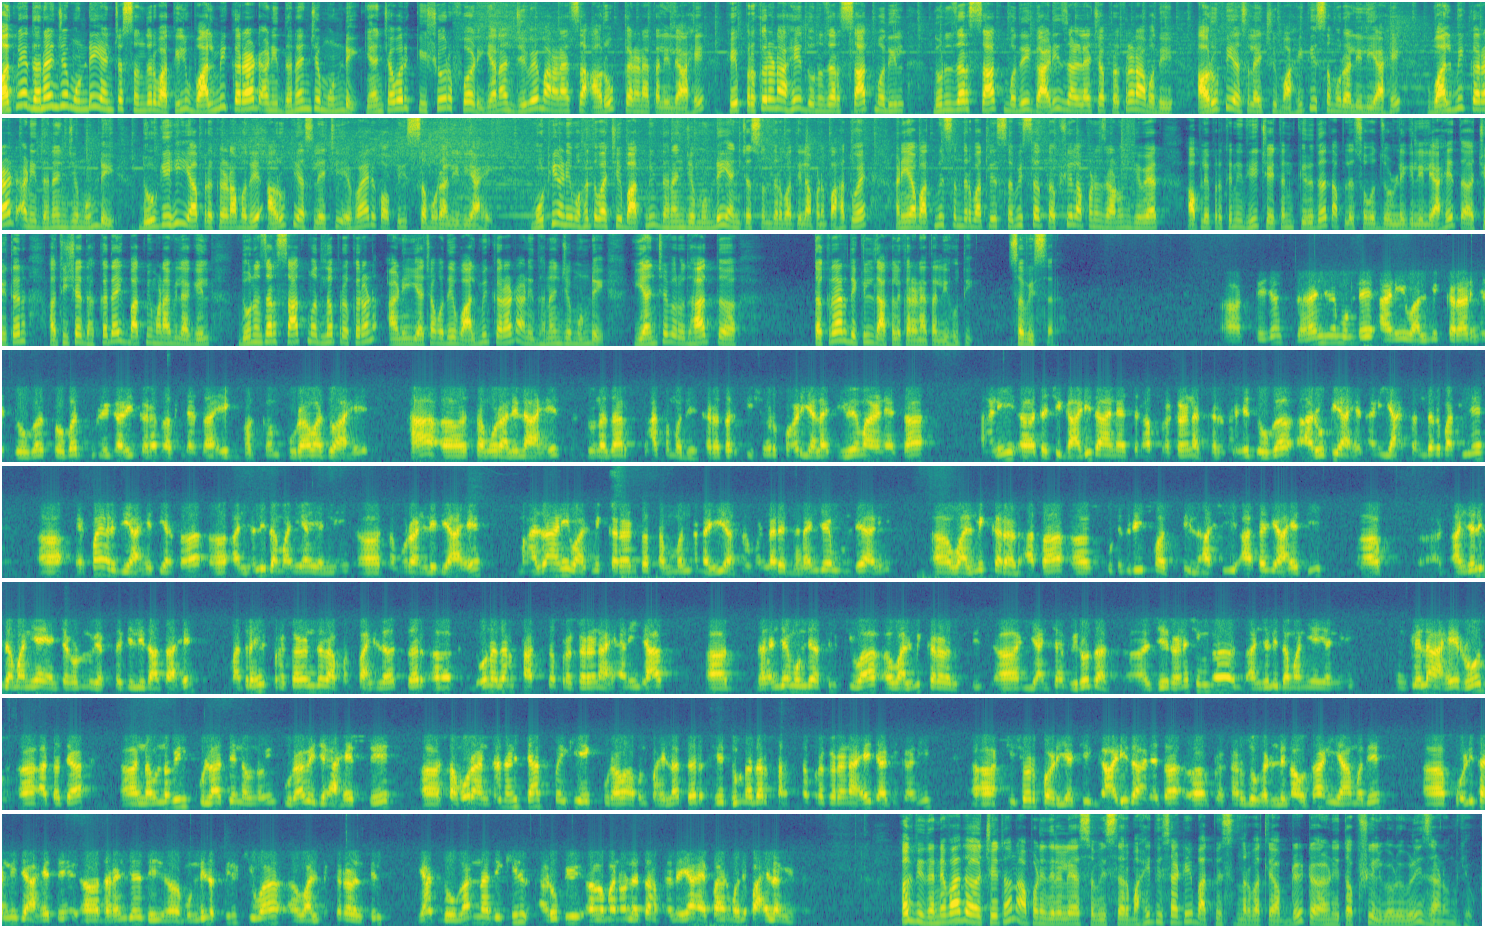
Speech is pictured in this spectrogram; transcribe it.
बातमी धनंजय मुंडे यांच्या संदर्भातील वाल्मी कराड आणि धनंजय मुंडे यांच्यावर किशोर फड यांना जिवे मारण्याचा आरोप करण्यात आलेला आहे. हे प्रकरण आहे दोन हजार सातमधील दोन हजार सातमध्ये गाडी जाळल्याच्या प्रकरणामध्ये आरोपी असल्याची माहिती समोर आलेली आहे. वाल्मी कराड आणि धनंजय मुंडे दोघेही या प्रकरणामध्ये आरोपी असल्याची एफ आय आर कॉपी समोर आलेली आहे. मोठी आणि महत्त्वाची बातमी धनंजय मुंडे यांच्या संदर्भातील आपण पाहतोय. आणि या बातमी संदर्भातले सविस्तर तपशील आपण जाणून घेऊयात. आपले प्रतिनिधी चेतन किर्दत आपल्यासोबत जोडले गेलेले आहेत. चेतन अतिशय धक्कादायक बातमी म्हणावी लागेल. दोन हजार सातमधलं प्रकरण आणि याच्यामध्ये वाल्मिक कराड आणि धनंजय मुंडे यांच्या विरोधात तक्रार देखील दाखल करण्यात आली होती. सविस्तर. तेजस धनंजय मुंडे आणि वाल्मिक कराड हे दोघं सोबत गुन्हेगारी करत असल्याचा एक भक्कम पुरावा जो आहे हा समोर आलेला आहे दोन हजार सात मध्ये. खरं तर किशोर फड याला जीवे मारण्याचा आणि त्याची गाडी जाळण्याच्या प्रकरणात खरं तर हे दोघं आरोपी आहेत आणि या संदर्भातले एफ आय आर जी आहे ती आता अंजली दमानिया यांनी समोर आणलेली आहे. माझा आणि वाल्मिक कराडचा संबंध नाही असं म्हणणारे धनंजय मुंडे आणि वाल्मिक कराड आता कुठेतरी फसतील अशी आशा जी आहे ती अंजली दमानिया यांच्याकडून व्यक्त केली जात आहे. मात्र हे प्रकरण जर आपण पाहिलं तर दोन हजार सातचं प्रकरण आहे आणि या धनंजय मुंडे असतील किंवा अ, वाल्मिक कराड असतील यांच्या विरोधात जे रणशिंग अंजली दमानिया यांनी फुंकलेलं आहे रोज आता त्या नवनवीन खुलाचे नवनवीन पुरावे जे आहेत ते समोर आणतात आणि त्याचपैकी एक पुरावा आपण पाहिला तर हे दोन हजार सातचं प्रकरण आहे. ज्या ठिकाणी किशोर फड याची गाडी जाण्याचा प्रकार जो घडलेला होता आणि यामध्ये पोलिसांनी जे आहे ते धनंजय मुंडे असतील किंवा वाल्मिक कराड असतील या दोघांना देखील आरोपी बनवल्याचं आपल्याला या एफ आय आरमध्ये पाहायला मिळतं अगदी धन्यवाद चेतन. आपण दिलेल्या सविस्तर माहितीसाठी बातमी संदर्भातले अपडेट आणि तपशील वेळोवेळी जाणून घेऊ.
